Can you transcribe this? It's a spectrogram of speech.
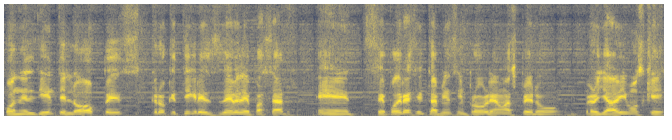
con el Diente López. Creo que Tigres debe de pasar, eh, se podría decir también sin problemas, pero, pero ya vimos que,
